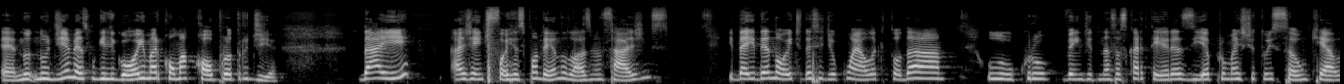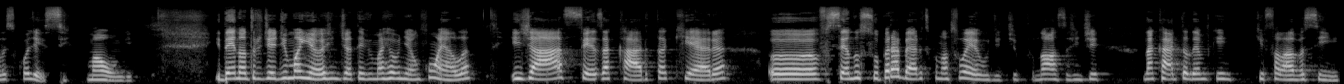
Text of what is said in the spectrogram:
É, no, no dia mesmo que ligou e marcou uma call pro outro dia. Daí, a gente foi respondendo lá as mensagens. E daí, de noite, decidiu com ela que todo o lucro vendido nessas carteiras ia para uma instituição que ela escolhesse, uma ONG. E daí, no outro dia de manhã, a gente já teve uma reunião com ela e já fez a carta que era uh, sendo super aberto com o nosso erro, de tipo, nossa, a gente. Na carta eu lembro que, que falava assim:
